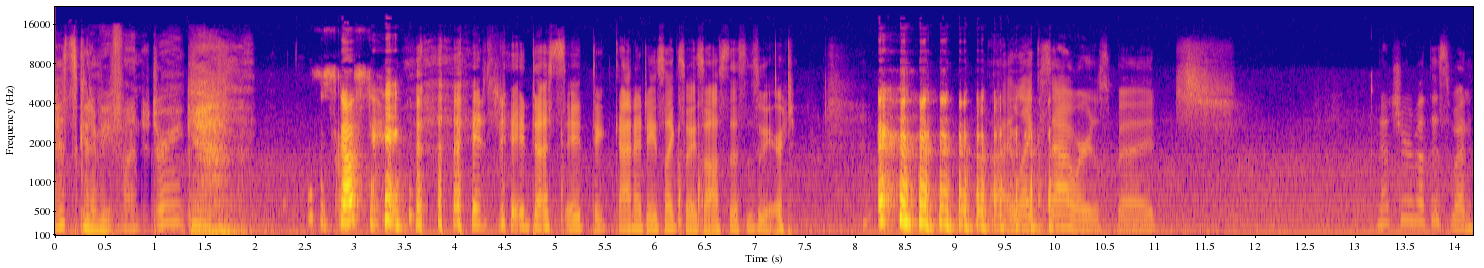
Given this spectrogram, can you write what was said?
that's gonna be fun to drink. That's disgusting. it, it does. It, kind of tastes like soy sauce. This is weird. I like sours, but I'm not sure about this one.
